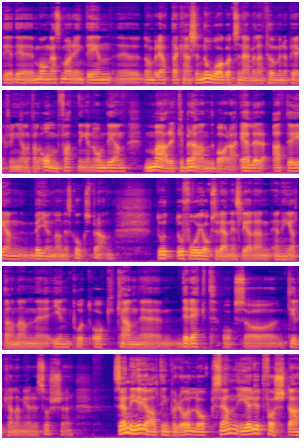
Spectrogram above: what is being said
det, det är många som har ringt in. Eh, de berättar kanske något sånär mellan tummen och pekfingret i alla fall omfattningen. Om det är en markbrand bara eller att det är en begynnande skogsbrand. Då, då får ju också räddningsledaren en helt annan eh, input och kan eh, direkt också tillkalla mer resurser. Sen är ju allting på rull och sen är det ju ett första,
